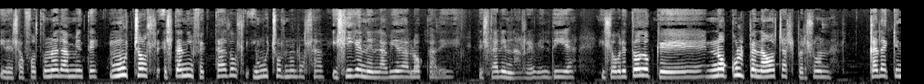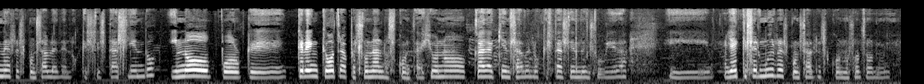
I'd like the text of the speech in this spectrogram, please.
Y desafortunadamente muchos están infectados y muchos no lo saben. Y siguen en la vida loca de, estar en la rebeldía. Y sobre todo que no culpen a otras personas. Cada quien es responsable de lo que se está haciendo. Y no porque creen que otra persona los contagió, no, cada quien sabe lo que está haciendo en su vida. Y hay que ser muy responsables con nosotros mismos.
